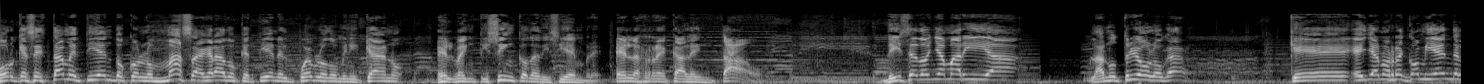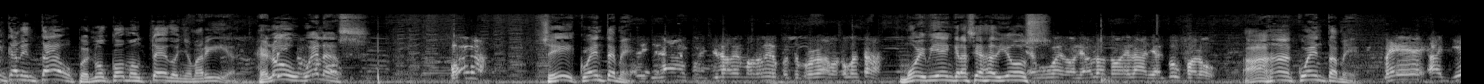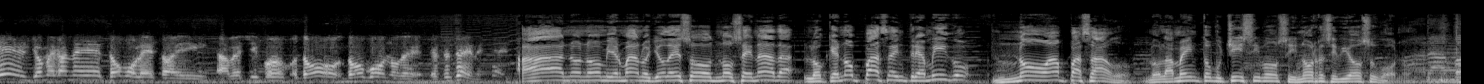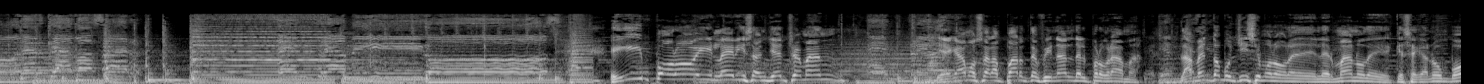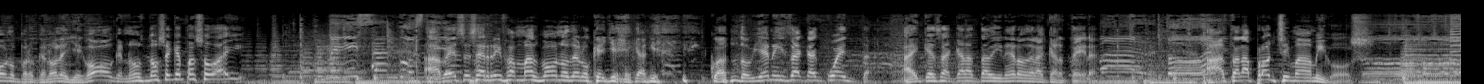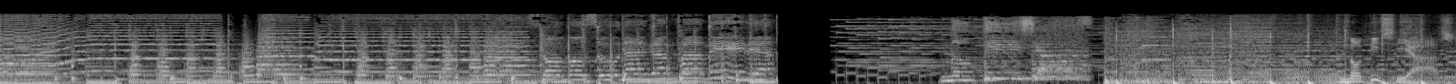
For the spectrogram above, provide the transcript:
Porque se está metiendo con lo más sagrado que tiene el pueblo dominicano el 25 de diciembre, el recalentado. Dice doña María, la nutrióloga, que ella nos recomienda el calentado. Pues no coma usted, doña María. Hello, buenas. Buenas. Sí, cuénteme. Felicidades, felicidades, por su programa. ¿Cómo está? Muy bien, gracias a Dios. Qué bueno, le hablo a del área, el Búfalo. Ajá, cuéntame. Me, ayer yo me gané dos boletos ahí, a ver si fue dos, dos bonos de, de CCN. Ah, no, no, mi hermano, yo de eso no sé nada. Lo que no pasa entre amigos no ha pasado. Lo lamento muchísimo si no recibió su bono. Para ladies and gentlemen, llegamos a la parte final del programa. Lamento muchísimo lo del hermano de que se ganó un bono, pero que no le llegó, que no, no sé qué pasó ahí. A veces se rifan más bonos de lo que llegan. Cuando vienen y sacan cuenta, hay que sacar hasta dinero de la cartera. Hasta la próxima, amigos. Somos una gran. Noticias. Noticias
